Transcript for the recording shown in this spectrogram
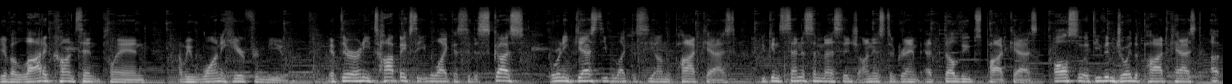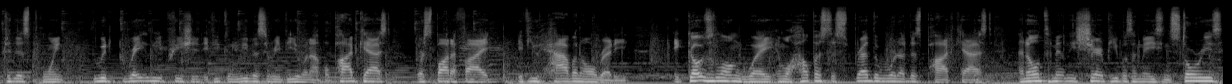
We have a lot of content planned, and we want to hear from you. If there are any topics that you would like us to discuss or any guests that you would like to see on the podcast, you can send us a message on Instagram at The Loops Podcast. Also, if you've enjoyed the podcast up to this point, we would greatly appreciate if you can leave us a review on Apple Podcast or Spotify if you haven't already. It goes a long way and will help us to spread the word of this podcast and ultimately share people's amazing stories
